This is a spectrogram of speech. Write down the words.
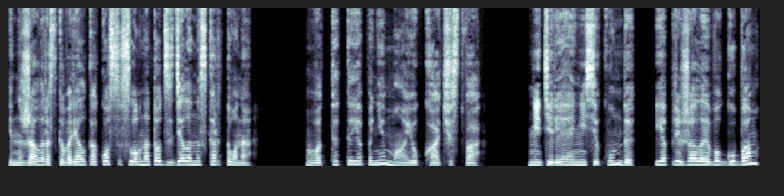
Кинжал расковырял кокос, словно тот сделан из картона. Вот это я понимаю качество. Не теряя ни секунды, я прижала его к губам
